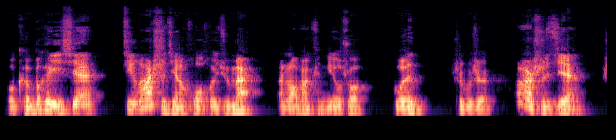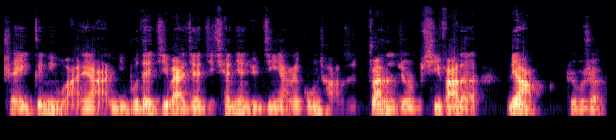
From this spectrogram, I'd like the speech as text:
我可不可以先进二十件货回去卖？那老板肯定又说滚，是不是？二十件谁跟你玩呀？你不得几百件、几千件去进呀？这工厂赚的就是批发的量，是不是？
